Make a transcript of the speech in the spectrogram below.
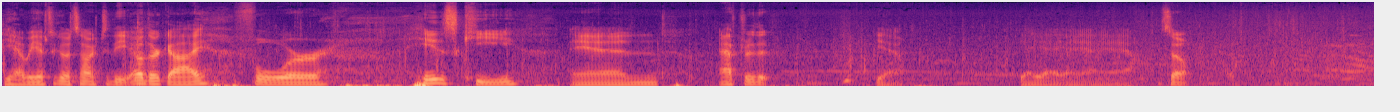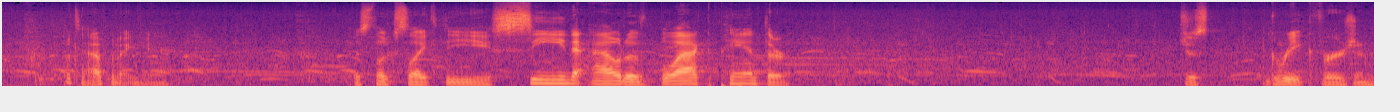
yeah, we have to go talk to the other guy for his key and after the yeah. Yeah, yeah, yeah, yeah, yeah. So, what's happening here? This looks like the scene out of Black Panther. Just Greek version.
